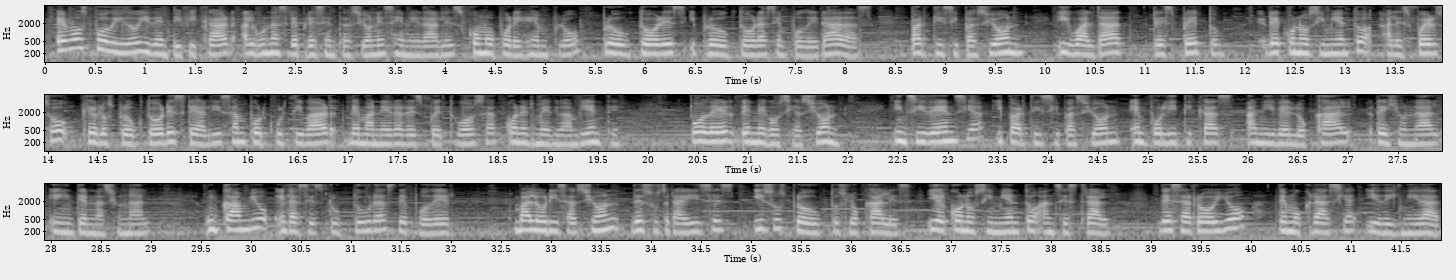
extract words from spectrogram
Hemos podido identificar algunas representaciones generales como por ejemplo productores y productoras empoderadas, participación, igualdad, respeto, reconocimiento al esfuerzo que los productores realizan por cultivar de manera respetuosa con el medio ambiente, poder de negociación, incidencia y participación en políticas a nivel local, regional e internacional, un cambio en las estructuras de poder, valorización de sus raíces y sus productos locales y el conocimiento ancestral, desarrollo, democracia y dignidad.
